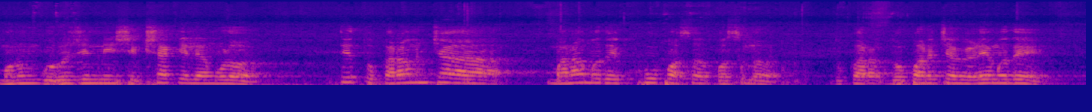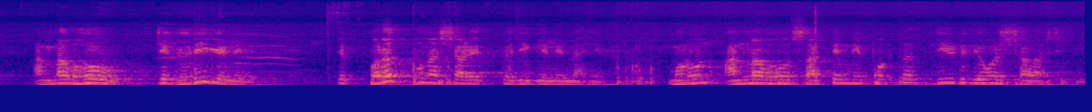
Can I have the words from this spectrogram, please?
म्हणून गुरुजींनी शिक्षा केल्यामुळं ते तुकारामच्या मनामध्ये खूप असं बसलं. दुपार दुपारच्या वेळेमध्ये अण्णाभाऊ जे घरी गेले ते परत पुन्हा शाळेत कधी गेले नाहीत. म्हणून अण्णाभाऊ साठेंनी फक्त दीड दिवस शाळा शिकली.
